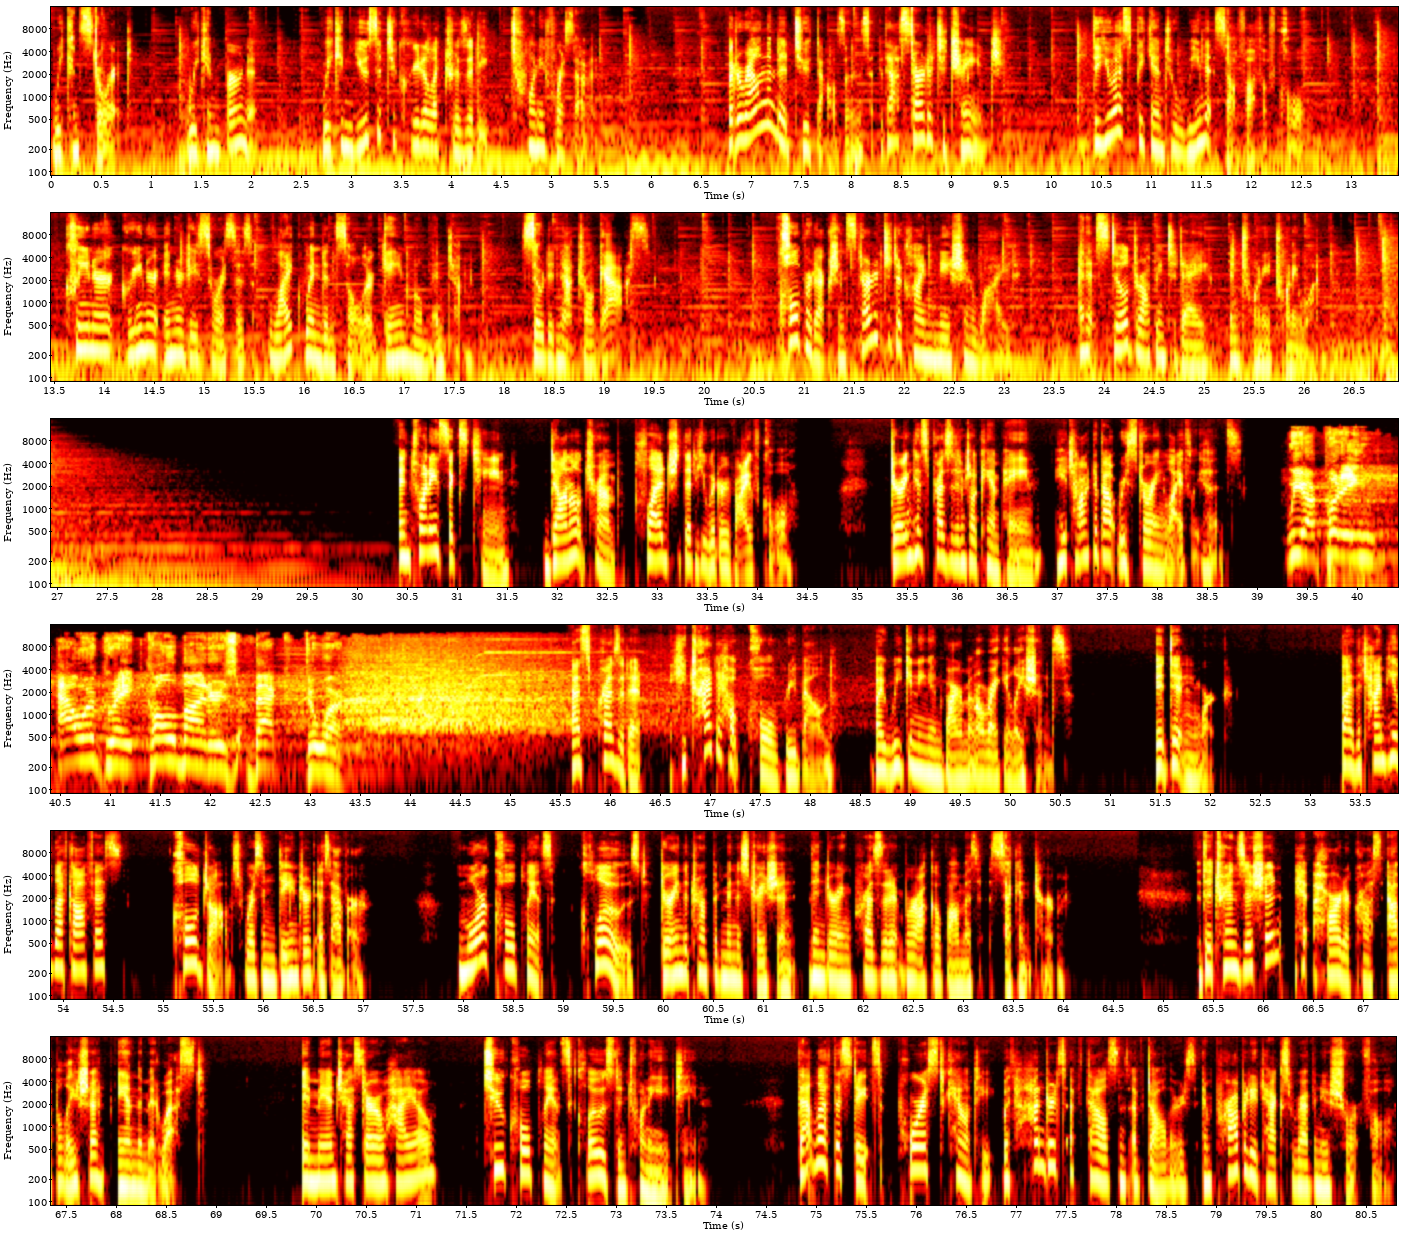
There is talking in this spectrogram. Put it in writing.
We can store it, we can burn it, we can use it to create electricity 24 7. But around the mid 2000s, that started to change. The US began to wean itself off of coal. Cleaner, greener energy sources like wind and solar gained momentum. So did natural gas. Coal production started to decline nationwide and it's still dropping today in 2021. In 2016, Donald Trump pledged that he would revive coal. During his presidential campaign, he talked about restoring livelihoods. We are putting our great coal miners back to work. As president, he tried to help coal rebound by weakening environmental regulations. It didn't work. By the time he left office, coal jobs were as endangered as ever. More coal plants closed during the Trump administration than during President Barack Obama's second term. The transition hit hard across Appalachia and the Midwest. In Manchester, Ohio, two coal plants closed in 2018. That left the state's poorest county with hundreds of thousands of dollars in property tax revenue shortfall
